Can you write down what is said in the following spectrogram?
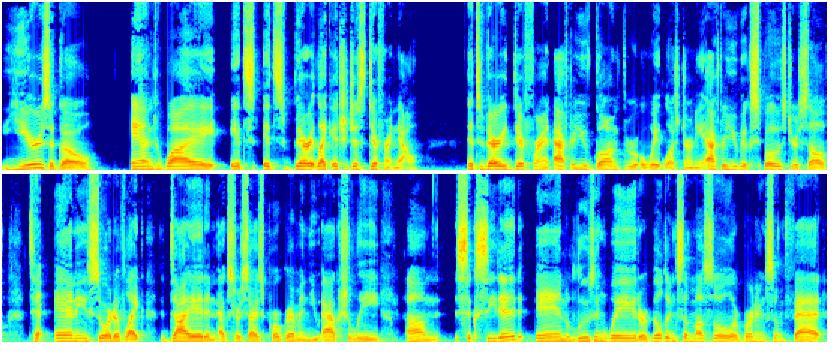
years ago and why it's it's very like it's just different now. It's very different after you've gone through a weight loss journey, after you've exposed yourself to any sort of like diet and exercise program, and you actually um, succeeded in losing weight or building some muscle or burning some fat.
